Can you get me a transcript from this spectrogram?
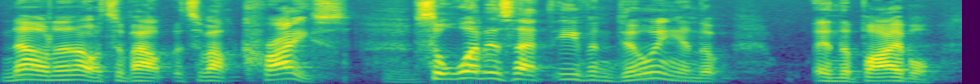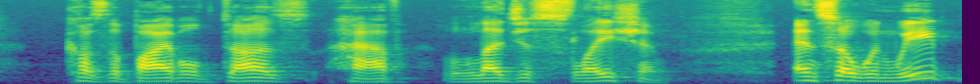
No, no, no. It's about it's about Christ. So what is that even doing in the in the Bible? Because the Bible does have legislation. And so when we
